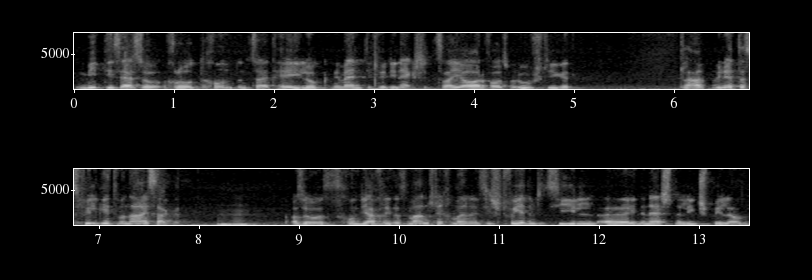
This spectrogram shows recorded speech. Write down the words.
Mitte der Saison Kloten kommt und sagt, hey, look, wir dich für die nächsten zwei Jahre, falls wir aufsteigen, glaube ich nicht, dass es viele gibt, die Nein sagen. Also es kommt ja auch ein bisschen das Menschliche, ich meine, es ist von jedem das Ziel, äh, in der National League zu spielen. Und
